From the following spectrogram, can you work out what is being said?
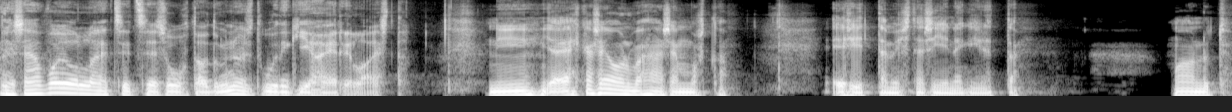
Ja sehän voi olla, että sit se suhtautuminen on sitten kuitenkin ihan erilaista. Niin, ja ehkä se on vähän semmoista esittämistä siinäkin, että mä oon nyt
